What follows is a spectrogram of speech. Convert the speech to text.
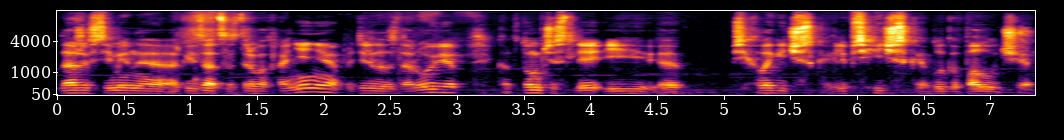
Даже Всемирная организация здравоохранения определила здоровье, как в том числе и э, психологическое или психическое благополучие.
